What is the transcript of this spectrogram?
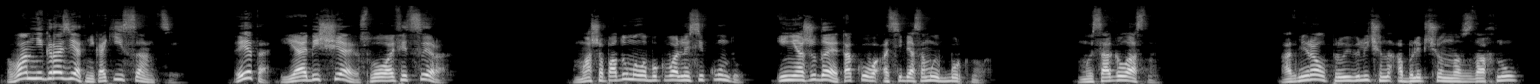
вам не грозят никакие санкции. Это я обещаю, слово офицера. Маша подумала буквально секунду и, не ожидая такого от себя самой, буркнула. Мы согласны. Адмирал преувеличенно облегченно вздохнул,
